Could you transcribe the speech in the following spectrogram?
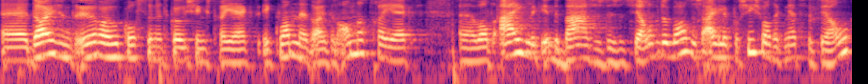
Uh, eh, 1000 euro kostte het coachingstraject. Ik kwam net uit een ander traject. Uh, wat eigenlijk in de basis dus hetzelfde was. Dus eigenlijk precies wat ik net vertel.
